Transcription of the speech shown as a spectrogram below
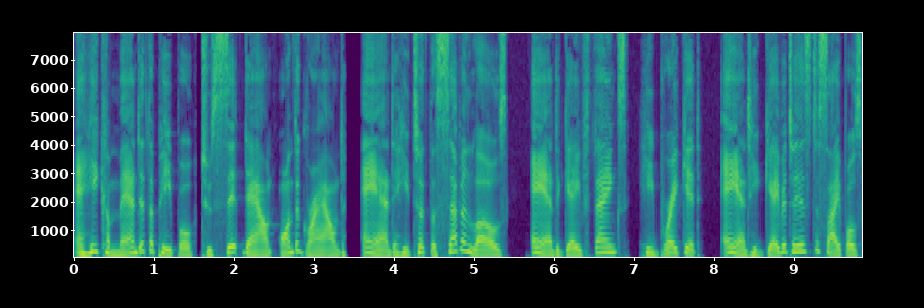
And he commanded the people to sit down on the ground, and he took the seven loaves and gave thanks. He brake it, and he gave it to his disciples,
